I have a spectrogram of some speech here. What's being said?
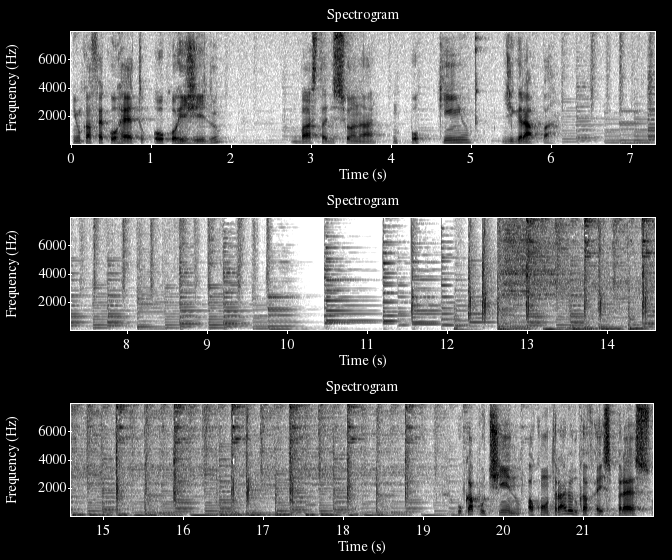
em um café correto ou corrigido, basta adicionar um pouquinho de grapa. O cappuccino, ao contrário do café expresso,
